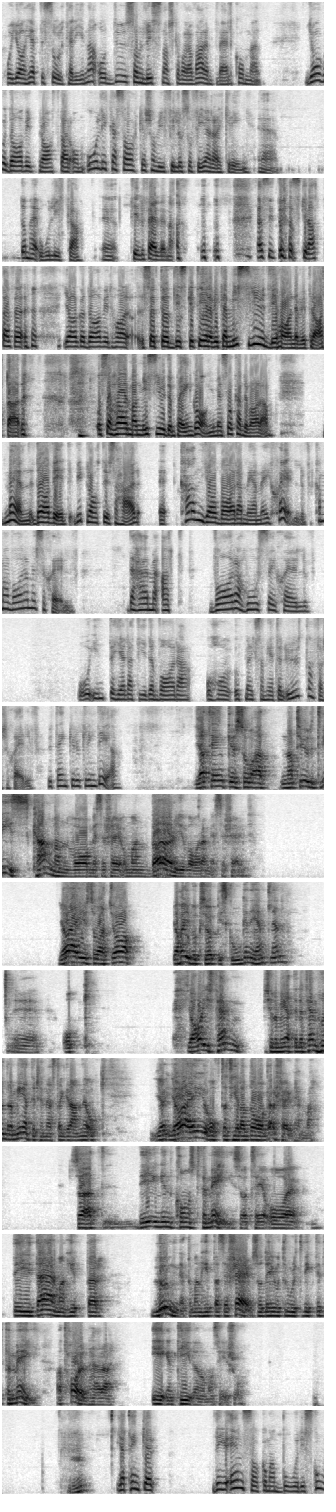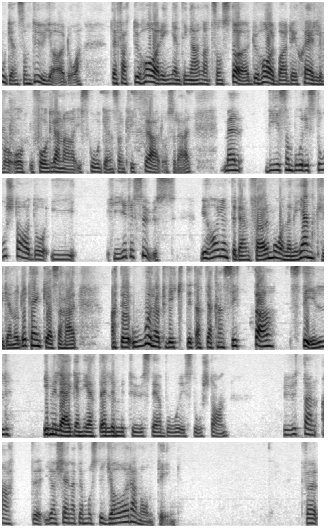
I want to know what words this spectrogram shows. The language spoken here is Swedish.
Och jag heter sol karina och du som lyssnar ska vara varmt välkommen. Jag och David pratar om olika saker som vi filosoferar kring eh, de här olika eh, tillfällena. Jag sitter och skrattar för jag och David har suttit och diskuterat vilka missljud vi har när vi pratar. Och så hör man missljuden på en gång, men så kan det vara. Men David, vi pratar ju så här. Eh, kan jag vara med mig själv? Kan man vara med sig själv? Det här med att vara hos sig själv och inte hela tiden vara och ha uppmärksamheten utanför sig själv. Hur tänker du kring det? Jag tänker så att naturligtvis kan man vara med sig själv och man bör ju vara med sig själv. Jag är ju så att jag, jag har ju vuxit upp i skogen egentligen. Eh, och jag har ju fem kilometer eller 500 meter till nästa granne och jag, jag är ju oftast hela dagar själv hemma. Så att det är ju ingen konst för mig så att säga och det är ju där man hittar lugnet och man hittar sig själv. Så det är otroligt viktigt för mig att ha den här äh, egentiden om man säger så. Mm. Jag tänker, det är ju en sak om man bor i skogen som du gör då. Därför att du har ingenting annat som stör. Du har bara dig själv och, och fåglarna i skogen som kvittrar och sådär. Men vi som bor i storstad och i hyreshus, vi har ju inte den förmånen egentligen. Och då tänker jag så här, att det är oerhört viktigt att jag kan sitta still i min lägenhet eller mitt hus där jag bor i storstan utan att jag känner att jag måste göra någonting. För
